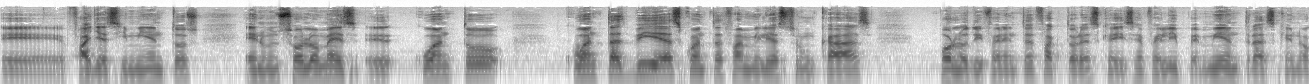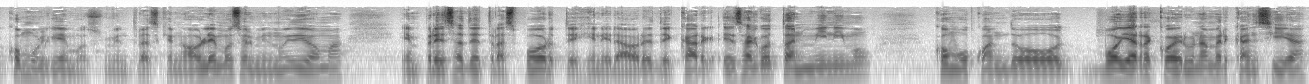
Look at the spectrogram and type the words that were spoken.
eh, fallecimientos en un solo mes. Eh, ¿Cuánto, ¿Cuántas vidas, cuántas familias truncadas por los diferentes factores que dice Felipe? Mientras que no comulguemos, mientras que no hablemos el mismo idioma, empresas de transporte, generadores de carga, es algo tan mínimo como cuando voy a recoger una mercancía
